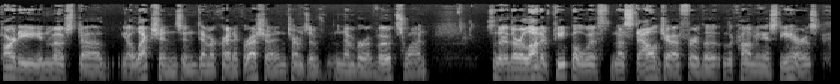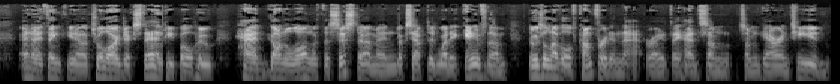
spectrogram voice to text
party in most uh, elections in democratic Russia in terms of number of votes won. So there, there are a lot of people with nostalgia for the, the communist years. And I think, you know, to a large extent, people who had gone along with the system and accepted what it gave them, there was a level of comfort in that, right? They had some some guaranteed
